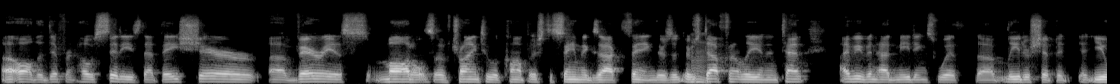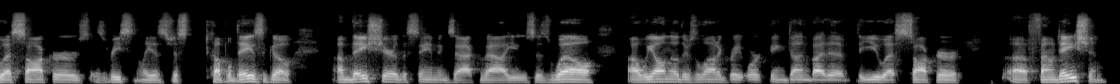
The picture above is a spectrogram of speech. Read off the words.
uh, all the different host cities that they share uh, various models of trying to accomplish the same exact thing. There's a, there's mm. definitely an intent. I've even had meetings with uh, leadership at, at, U.S. Soccer as, as recently as just a couple days ago. Um, they share the same exact values as well. Uh, we all know there's a lot of great work being done by the, the U.S. Soccer uh, Foundation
